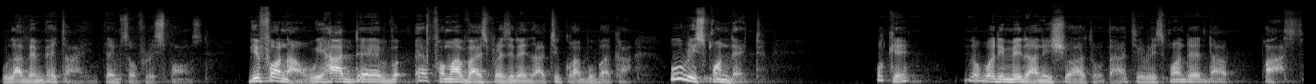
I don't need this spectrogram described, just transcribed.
would have been better in terms of response. Before now, we had uh, former Vice President Atiku Abubakar who responded. Okay, nobody made an issue out of that. He responded that passed.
